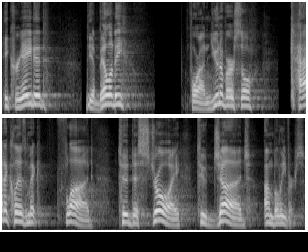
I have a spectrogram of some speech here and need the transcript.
he created the ability for a universal cataclysmic flood to destroy, to judge unbelievers.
